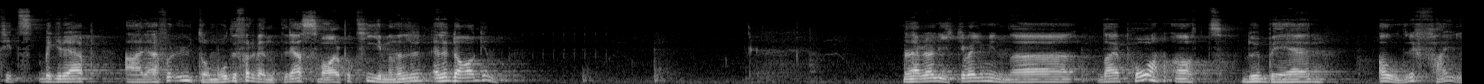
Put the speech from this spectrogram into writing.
tidsbegrep. Er jeg for utålmodig, forventer jeg svar på timen eller, eller dagen. Men jeg vil allikevel minne deg på at du ber aldri feil.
